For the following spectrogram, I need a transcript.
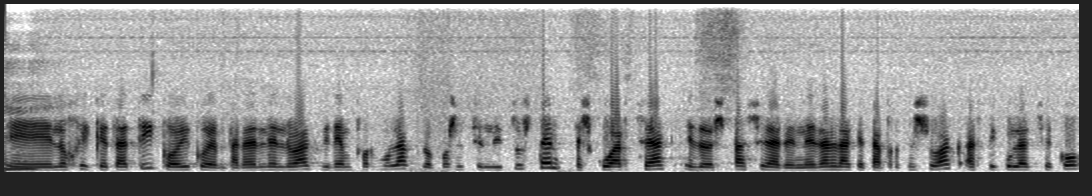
e, logiketatik oikoen paraleloak diren formulak proposatzen dituzten eskuartzeak edo espazioaren eraldaketa prozesuak artikulatzeko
